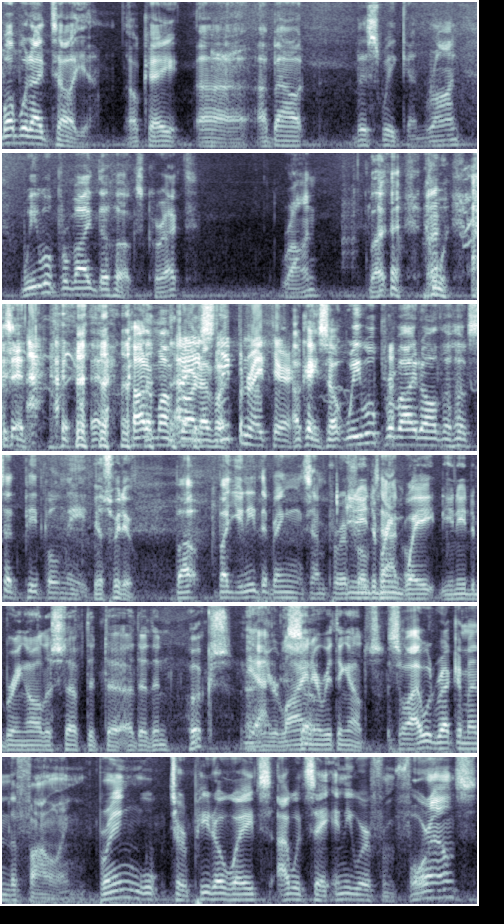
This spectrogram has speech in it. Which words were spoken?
what would I tell you? Okay, uh, about this weekend, Ron. We will provide the hooks. Correct, Ron. What? I said, caught him off guard. he's I was sleeping right there. Okay, so we will provide all the hooks that people need. Yes, we do. But but you need to bring some peripheral. You need to bring weight. You need to bring all the stuff that uh, other than hooks. uh, Yeah, your line, so- everything else. So I would recommend the following: bring w- torpedo weights. I would say anywhere from four ounce,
